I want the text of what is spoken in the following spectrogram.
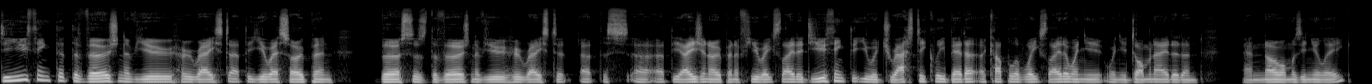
Do you think that the version of you who raced at the US Open versus the version of you who raced it at the uh, at the Asian Open a few weeks later, do you think that you were drastically better a couple of weeks later when you when you dominated and and no one was in your league?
